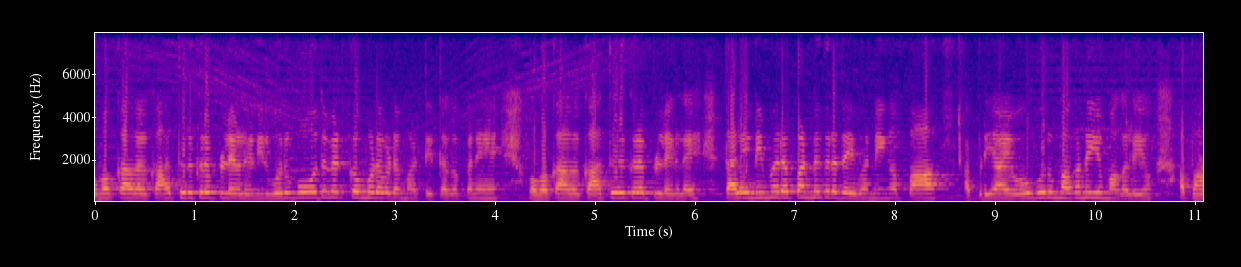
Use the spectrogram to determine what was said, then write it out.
உமக்காக காத்திருக்கிற பிள்ளைகளை நீர் ஒருபோதும் வெட்கமுட விட மாட்டீ தகப்பனே. உமக்காக காத்திருக்கிற பிள்ளைகளை தலை நிமிர பண்ணுகிற தெய்வம் நீங்கப்பா. அப்படியா ஒவ்வொரு மகனையும் மகளையும் அப்பா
